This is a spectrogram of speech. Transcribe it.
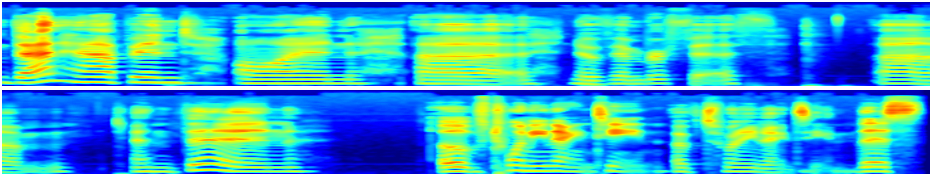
that happened on uh November fifth. Um, and then Of 2019. of 2019, This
